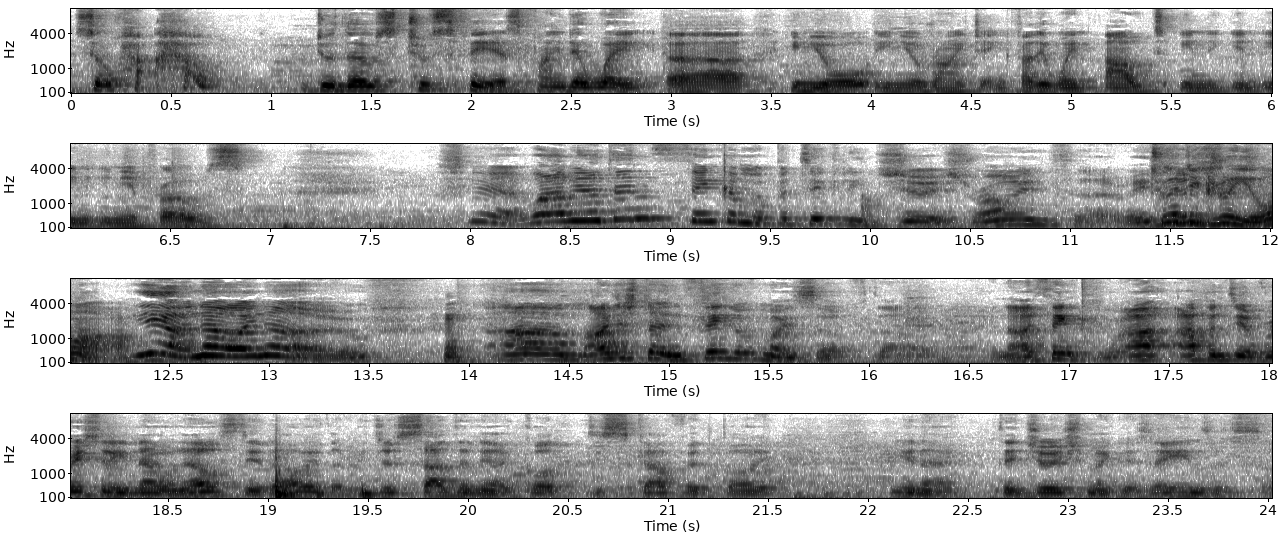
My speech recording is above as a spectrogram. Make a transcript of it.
So how do those two spheres find their way uh, in your in your writing, find their way out in, in, in, in your prose? Yeah, well, I mean, I don't think I'm a particularly Jewish writer. It's To a degree, you are. Yeah, no, I know. um, I just don't think of myself that way. And I think uh, up until recently, no one else did either. It just suddenly I got discovered by, you know, the Jewish magazines and so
